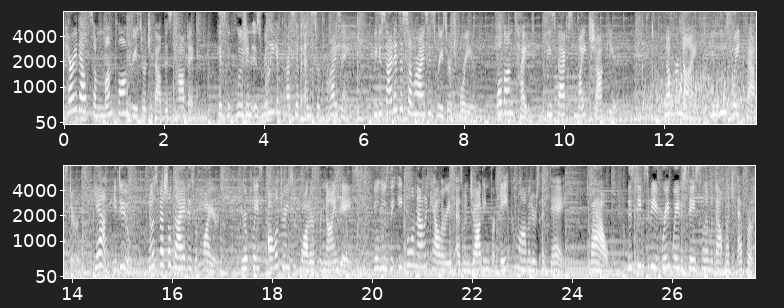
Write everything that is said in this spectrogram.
carried out some month long research about this topic. His conclusion is really impressive and surprising. We decided to summarize his research for you. Hold on tight, these facts might shock you. Number 9. You lose weight faster. Yeah, you do. No special diet is required. You replace all drinks with water for 9 days. You'll lose the equal amount of calories as when jogging for 8 kilometers a day. Wow, this seems to be a great way to stay slim without much effort.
